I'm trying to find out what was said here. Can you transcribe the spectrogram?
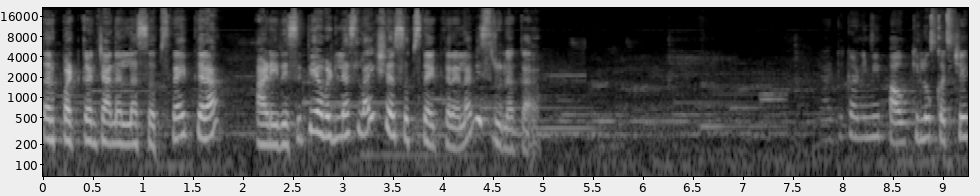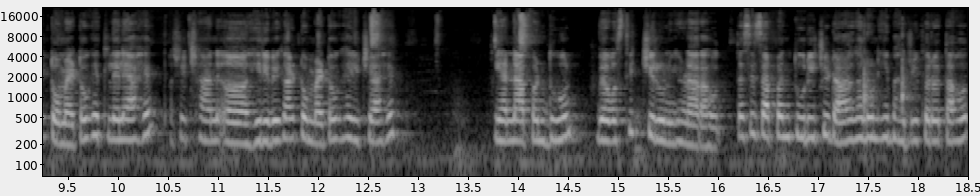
तर पटकन चॅनलला सबस्क्राईब करा आणि रेसिपी आवडल्यास लाईक शेअर सबस्क्राईब करायला विसरू नका. ठिकाणी मी पाव किलो कच्चे टोमॅटो घेतलेले आहेत. असे छान हिरवेगार टोमॅटो घ्यायचे आहेत. यांना आपण धुवून व्यवस्थित चिरून घेणार आहोत. तसेच आपण तुरीची डाळ घालून ही भाजी करत आहोत.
